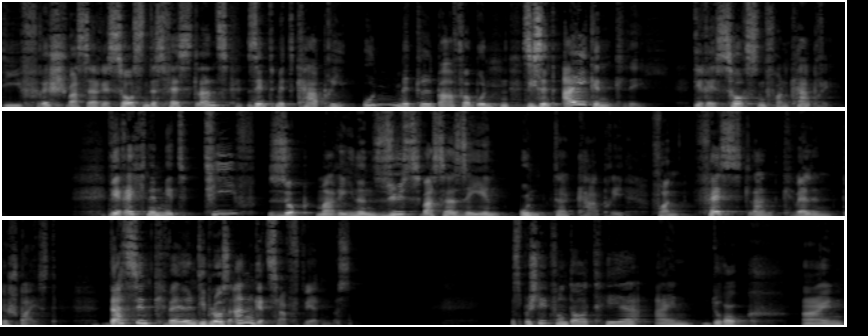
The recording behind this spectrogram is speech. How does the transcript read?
Die Frischwasserressourcen des Festlands sind mit Capri unmittelbar verbunden. Sie sind eigentlich die Ressourcen von Capri. Wir rechnen mit tief submarinen Süßwasserseen unter Capri, von Festlandquellen gespeist. Das sind Quellen, die bloß angezapft werden müssen. Es besteht von dort her ein Druck, ein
